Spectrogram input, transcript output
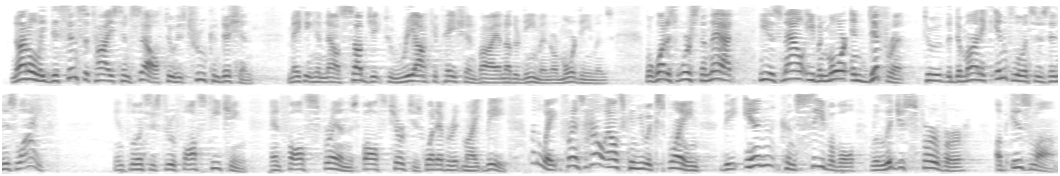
not only desensitized himself to his true condition, making him now subject to reoccupation by another demon or more demons. But what is worse than that, he is now even more indifferent to the demonic influences in his life. Influences through false teaching and false friends, false churches, whatever it might be. By the way, friends, how else can you explain the inconceivable religious fervor of Islam?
